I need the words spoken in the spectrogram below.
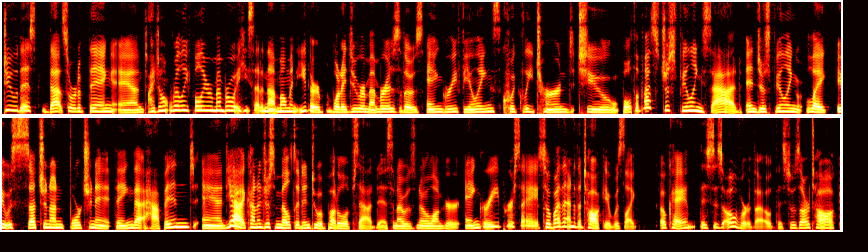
do this? That sort of thing. And I don't really fully remember what he said in that moment either. What I do remember is those angry feelings quickly turned to both of us just feeling sad and just feeling like it was such an unfortunate thing that happened. And yeah, it kind of just melted into a puddle of sadness and I was no longer angry per se. So by the end of the talk, it was like, okay, this is over though. This was our talk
